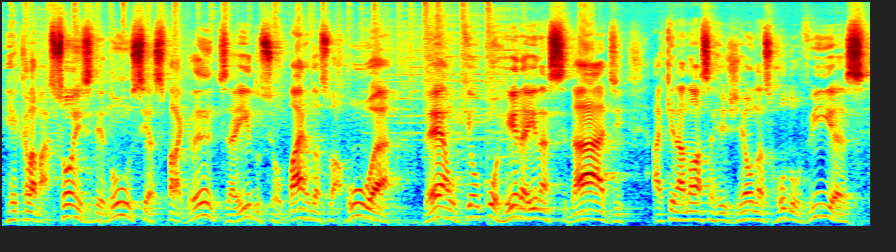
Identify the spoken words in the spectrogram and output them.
reclamações, denúncias flagrantes aí do seu bairro, da sua rua, né? O que ocorrer aí na cidade, aqui na nossa região, nas rodovias,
